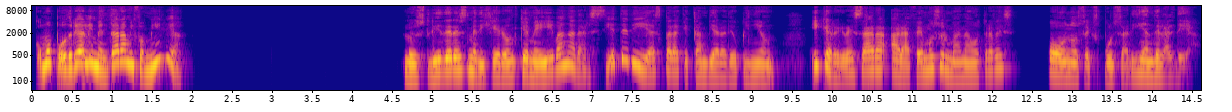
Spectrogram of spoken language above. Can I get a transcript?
¿cómo podré alimentar a mi familia? Los líderes me dijeron que me iban a dar siete días para que cambiara de opinión y que regresara a la fe musulmana otra vez, o nos expulsarían de la aldea.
